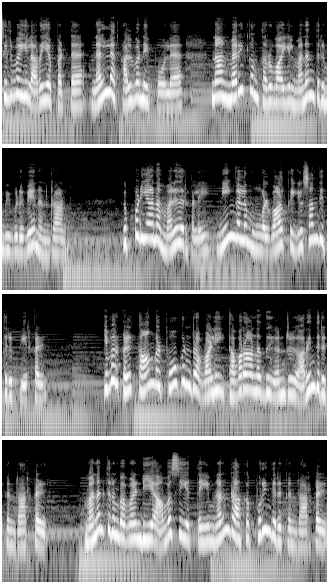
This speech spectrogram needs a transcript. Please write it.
சிலுவையில் அறையப்பட்ட நல்ல கல்வனைப் போல நான் மறிக்கும் தருவாயில் மனம் திரும்பி விடுவேன் என்றான். இப்படியான மனிதர்களை நீங்களும் உங்கள் வாழ்க்கையில் சந்தித்திருப்பீர்கள். இவர்கள் தாங்கள் போகின்ற வழி தவறானது என்று அறிந்திருக்கின்றார்கள். மனம் திரும்ப வேண்டிய அவசியத்தையும் நன்றாக புரிந்திருக்கின்றார்கள்.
